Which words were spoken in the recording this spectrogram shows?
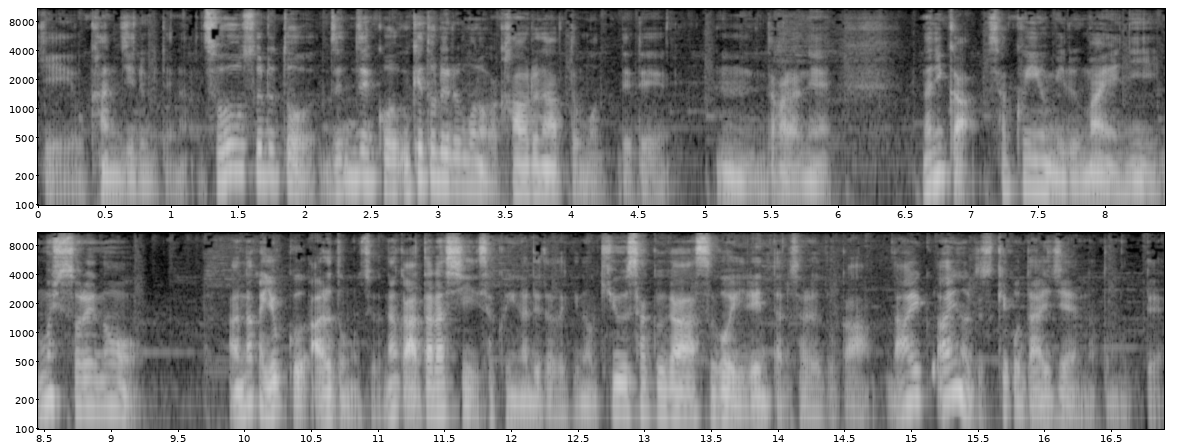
景を感じるみたいな。そうすると全然こう受け取れるものが変わるなと思ってて、うん、だからね何か作品を見る前にもしそれのあなんかよくあると思うんですよ。なんか新しい作品が出た時の旧作がすごいレンタルされるとかああいうのって結構大事やなと思って。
